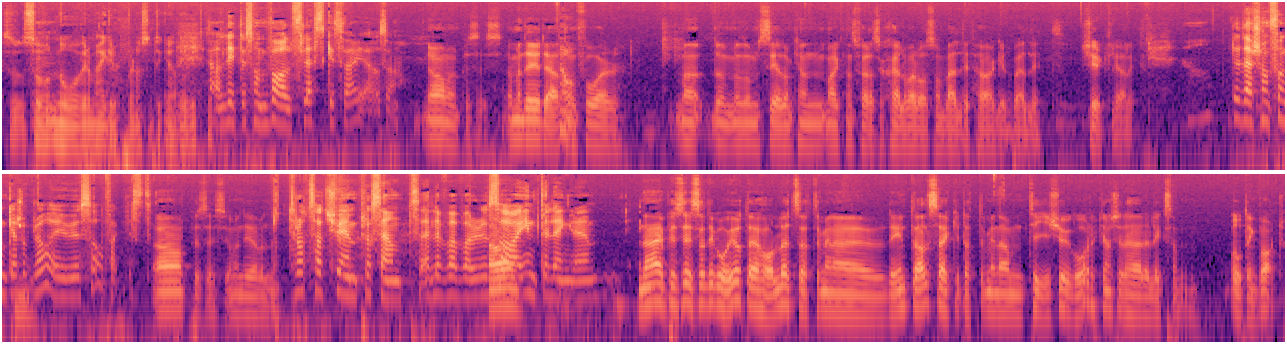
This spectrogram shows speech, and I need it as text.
så, så mm. når vi de här grupperna som tycker att det är viktigt. Ja, lite som valfläsk i Sverige alltså. Ja, men precis. Ja, men det är det att ja. de får man, de, de ser de kan marknadsföra sig själva då som väldigt höger och väldigt kyrkliga. Liksom det där som funkar så bra i USA faktiskt. Ja, precis. Ja, men det är väl... Trots att 21 procent, eller vad var det du ja. sa, inte längre... Nej, precis. Det går ju åt det hållet. Så att jag menar, det är inte alls säkert att menar, om 10-20 år kanske det här är liksom otänkbart.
